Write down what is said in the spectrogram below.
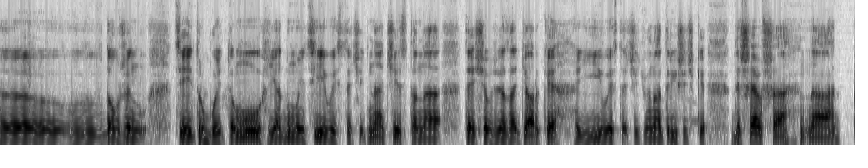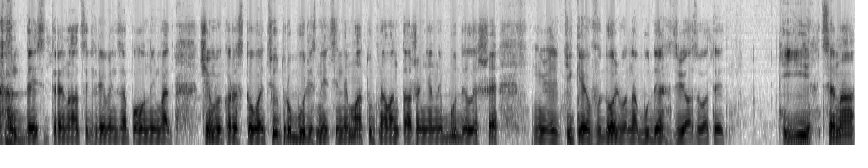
в довжину цією трубою. Тому я думаю, цієї вистачить. На чисто на те, щоб зв'язати арки, її вистачить. Вона трішечки дешевша на десь 13 гривень за погонний метр. Чим використовувати цю трубу, різниці нема. Тут навантаження не буде, лише е, тільки вдоль вона буде зв'язувати. Її ціна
